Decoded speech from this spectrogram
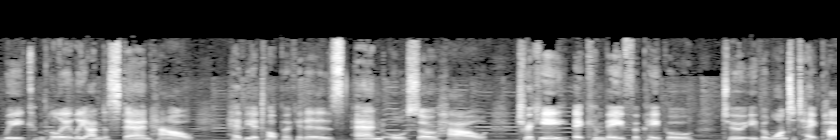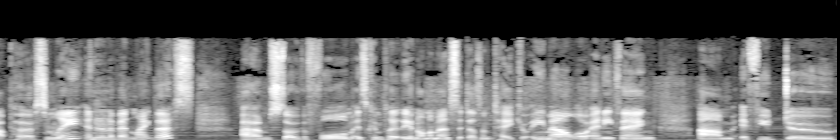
we completely understand how heavy a topic it is and also how tricky it can be for people to even want to take part personally in an event like this. Um, so the form is completely anonymous, it doesn't take your email or anything. Um, if you do,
